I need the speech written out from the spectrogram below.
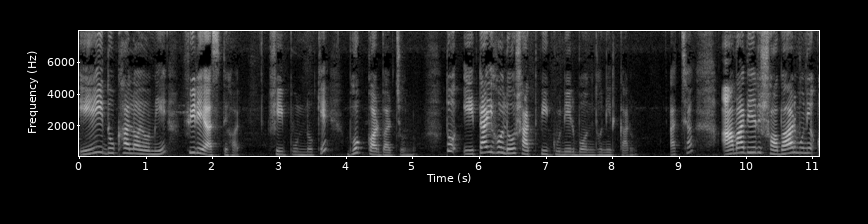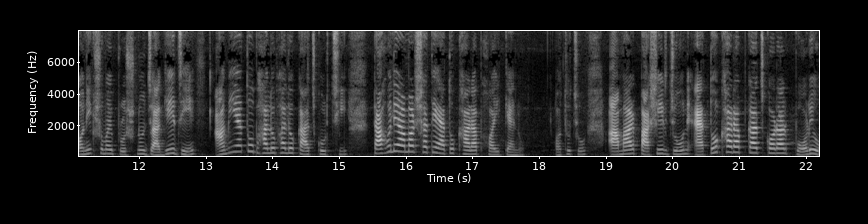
এই দুঃখালয়মে ফিরে আসতে হয়, সেই পুণ্যকে ভোগ করবার জন্য। তো এটাই হলো সাত্বিক গুণের বন্ধনের কারণ। আচ্ছা আমাদের সবার মনে অনেক সময় প্রশ্ন জাগে যে, আমি এত ভালো ভালো কাজ করছি, তাহলে আমার সাথে এত খারাপ হয় কেন? অথচ আমার পাশের জন এত খারাপ কাজ করার পরেও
